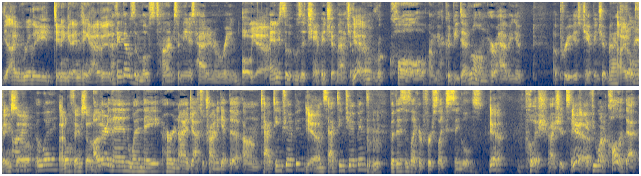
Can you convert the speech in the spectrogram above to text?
yeah, I really didn't get anything out of it. I think that was the most time Tamina's had in a ring. Oh yeah, And it's a, it was a championship match. Yeah. I don't recall, I mean, I could be dead wrong, her having a, a previous championship match. I don't think so. Away. I don't think so. But Other than when they, her and Nia Jax were trying to get the um, tag team champions, Yeah. Mm-hmm. women's tag team champions. But this is like her first like singles yeah, push, I should say, Yeah. if you want to call it that.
